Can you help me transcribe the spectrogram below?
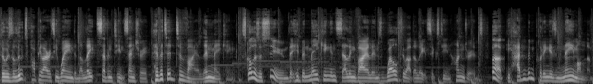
Though as the lute's popularity waned in the late 17th century, pivoted to violin making. Scholars assume that he'd been making and selling violins well throughout the late 1600s, but he hadn't been putting his name on them.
